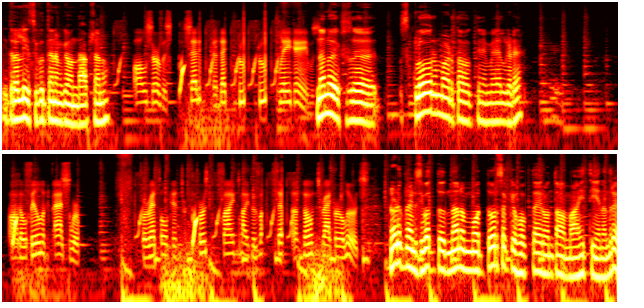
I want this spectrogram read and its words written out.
ಇದರಲ್ಲಿ ಸಿಗುತ್ತೆ ನಮಗೆ ಒಂದು option All service. Set connect group group play games. ನಾನು ಸ್ಕ್ಲೋರ್ ಮಾಡ್ತಾ ಹೋಗ್ತೀನಿ ಮೇಲ್ಗಡೆ Autofill and password. Parental control. First find my device. Set unknown tracker alerts. ನೋಡಿ ಫ್ರೆಂಡ್ಸ್ ಇವತ್ತು ನಾನು ತೋರ್ಸೋಕ್ಕೆ ಹೋಗ್ತಾ ಇರುವಂತ ಮಾಹಿತಿ ಏನಂದ್ರೆ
